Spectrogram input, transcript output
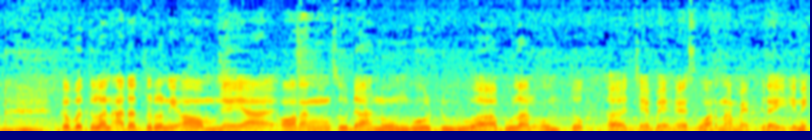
kebetulan ada turun nih om ya orang sudah nunggu dua bulan untuk eh, CBS warna matte gray ini.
